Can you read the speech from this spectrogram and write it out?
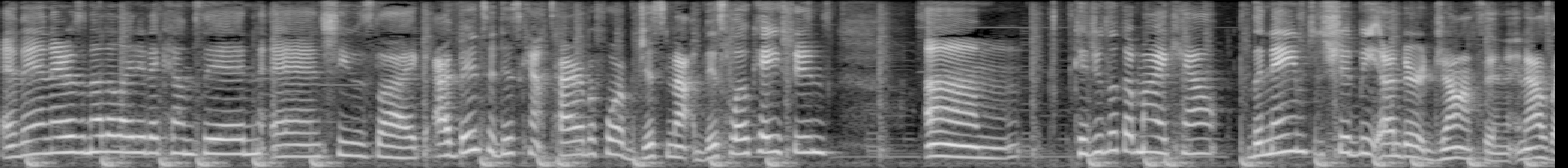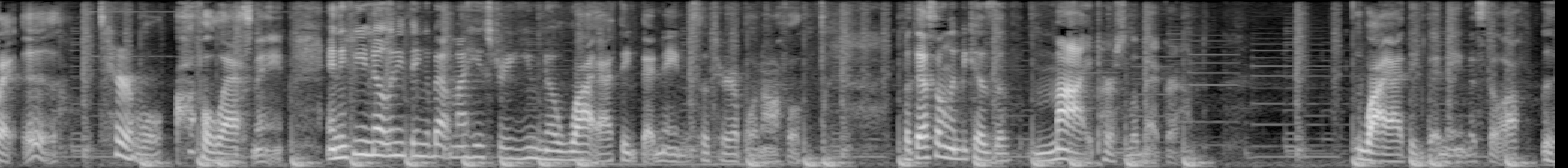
And then there's another lady that comes in and she was like, I've been to Discount Tire before, just not this location. Um, could you look up my account? The name should be under Johnson. And I was like, ugh, terrible, awful last name. And if you know anything about my history, you know why I think that name is so terrible and awful. But that's only because of my personal background. Why I think that name is so off. Ugh.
